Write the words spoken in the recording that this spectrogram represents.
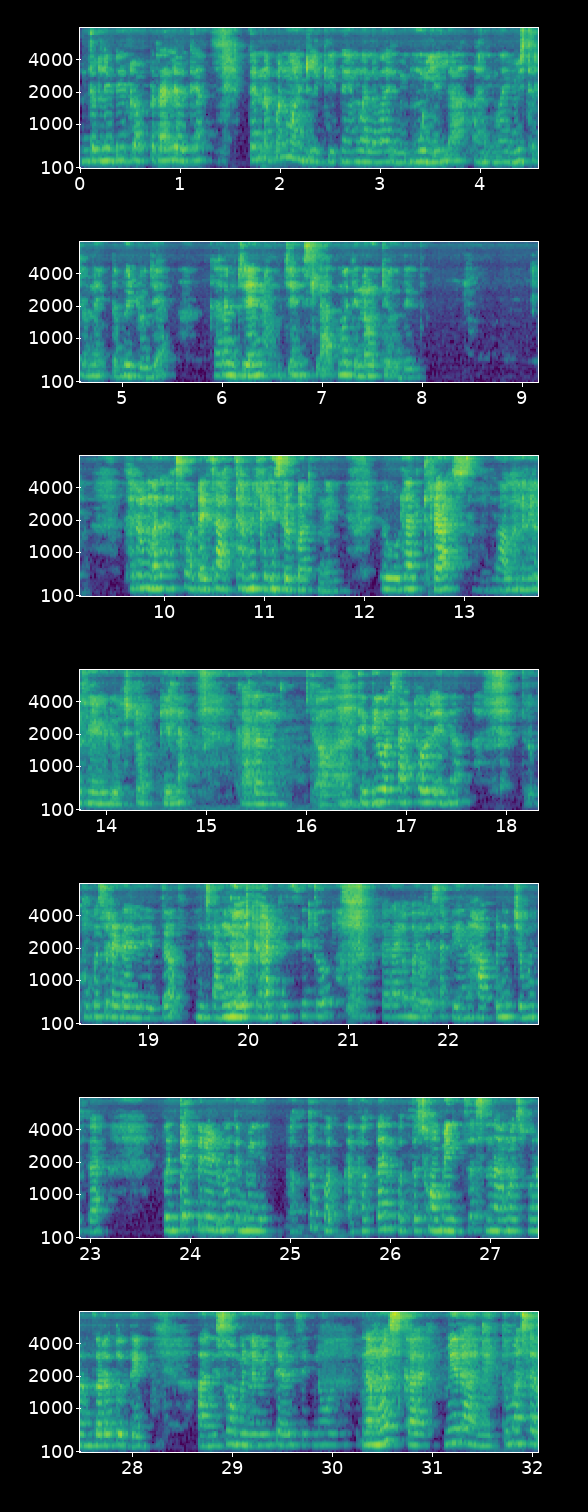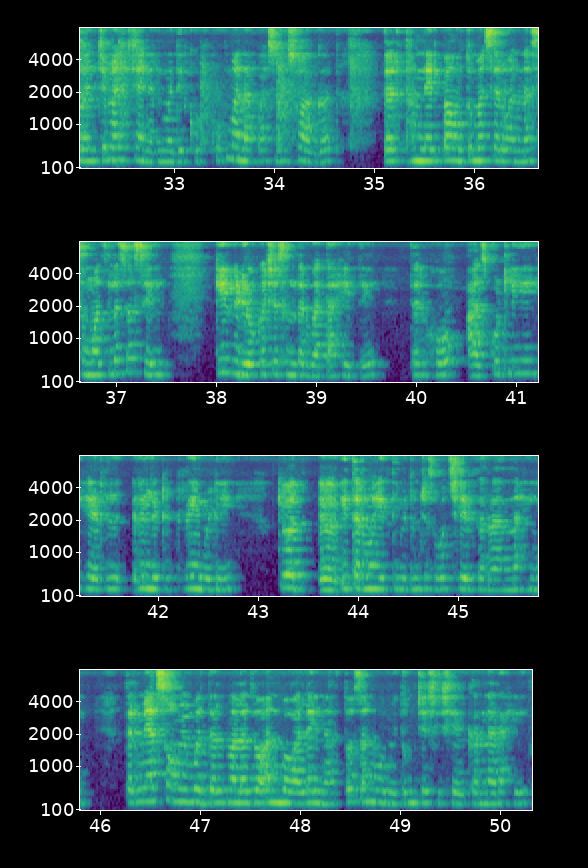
नंतर lady doctor आल्या होत्या. त्यांना पण म्हटले की नाही मला माझ्या मुलीला आणि माझ्या मिस्टरांना एकदा भेटू द्या. कारण जेंट जेंट्सला आतमध्ये नव्हते होऊ देत. कारण मला असं वाटायचं आता मी काही करत नाही. एवढा त्रास मी व्हिडिओ स्टॉप केला. कारण ते दिवस आठवले ना तर खूपच रडायला येतं. म्हणजे अंगावर काटाच येतो. तर आहे माझ्यासाठी ना हा पण एक चमत्कार. पण त्या पिरियडमध्ये मी फक्त फक्त फक्त आणि फक्त स्वामींचंच नामस्मरण करत होते. आणि स्वामींना मी त्यावेळेस एक नवल नमस्कार. मी राणी. तुम्हा सर्वांचे माझ्या चॅनलमध्ये खूप खूप मनापासून स्वागत. तर थंबनेल पाहून तुम्हा सर्वांना समजलंच असेल की व्हिडिओ कशा संदर्भात आहे ते. तर हो आज कुठलीही हेअर रिलेटेड रेमेडी किंवा इतर माहिती मी तुमच्यासोबत शेअर करणार नाही. तर मी आज स्वामीबद्दल मला जो अनुभव आला आहे ना तोच अनुभव मी तुमच्याशी शेअर करणार आहे.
